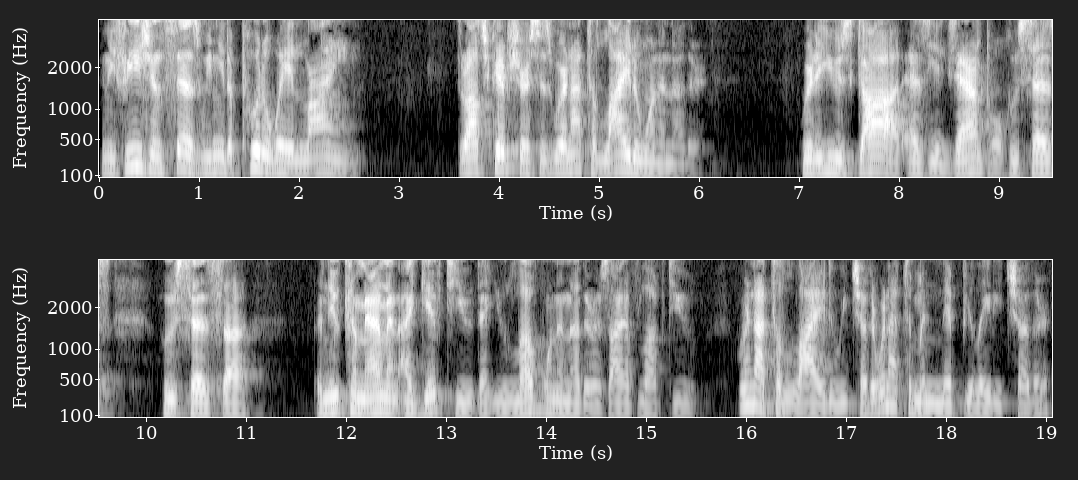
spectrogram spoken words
And Ephesians says we need to put away lying. Throughout scripture, it says we're not to lie to one another. We're to use God as the example who says, who says, uh, a new commandment I give to you that you love one another as I have loved you. We're not to lie to each other. We're not to manipulate each other.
